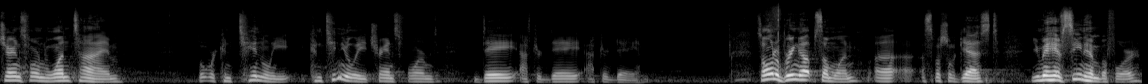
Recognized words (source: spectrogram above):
transformed one time, but we're continually, continually transformed day after day after day. So I want to bring up someone, uh, a special guest. You may have seen him before.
